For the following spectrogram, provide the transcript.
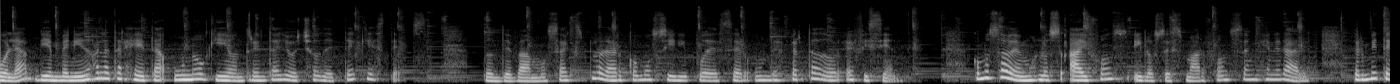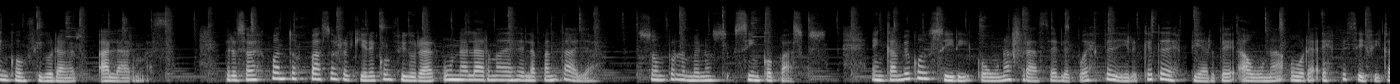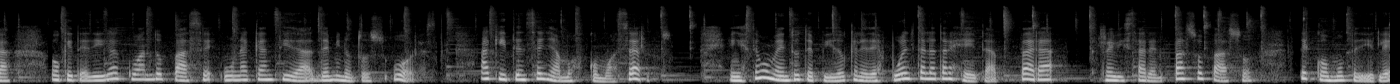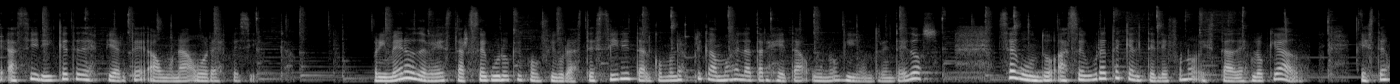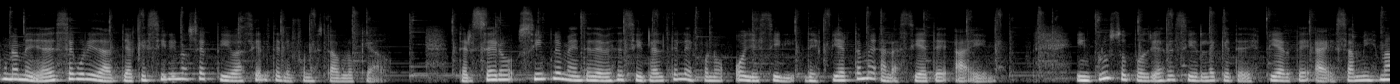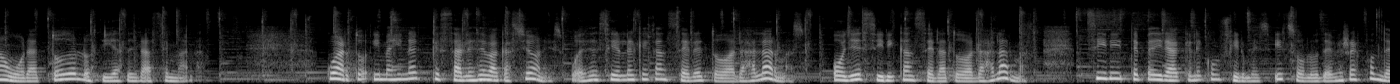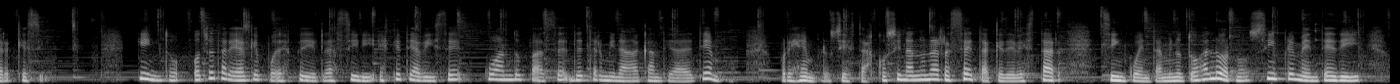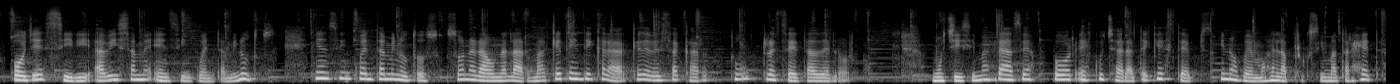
Hola, bienvenidos a la tarjeta 1-38 de Techie Steps, donde vamos a explorar cómo Siri puede ser un despertador eficiente. Como sabemos, los iPhones y los smartphones en general permiten configurar alarmas. Pero ¿sabes cuántos pasos requiere configurar una alarma desde la pantalla? Son por lo menos 5 pasos. En cambio con Siri, con una frase le puedes pedir que te despierte a una hora específica o que te diga cuándo pase una cantidad de minutos u horas. Aquí te enseñamos cómo hacerlo. En este momento te pido que le des vuelta a la tarjeta para revisar el paso a paso de cómo pedirle a Siri que te despierte a una hora específica. Primero debes estar seguro que configuraste Siri tal como lo explicamos en la tarjeta 1-32. Segundo, asegúrate que el teléfono está desbloqueado. Esta es una medida de seguridad ya que Siri no se activa si el teléfono está bloqueado. Tercero, simplemente debes decirle al teléfono, oye Siri, despiértame a las 7 a.m. Incluso podrías decirle que te despierte a esa misma hora todos los días de la semana. Cuarto, imagina que sales de vacaciones. Puedes decirle que cancele todas las alarmas. Oye, Siri cancela todas las alarmas. Siri te pedirá que le confirmes y solo debes responder que sí. Quinto, otra tarea que puedes pedirle a Siri es que te avise cuando pase determinada cantidad de tiempo. Por ejemplo, si estás cocinando una receta que debe estar 50 minutos al horno, simplemente di, oye Siri, avísame en 50 minutos. Y en 50 minutos sonará una alarma que te indicará que debes sacar tu receta del horno. Muchísimas gracias por escuchar a Tech Steps y nos vemos en la próxima tarjeta.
